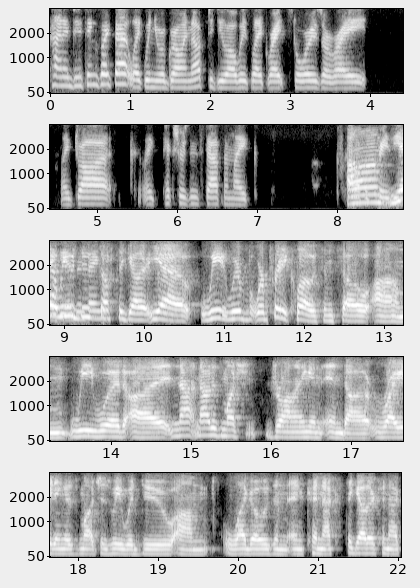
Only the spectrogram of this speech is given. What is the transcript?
kind of do things like that? Like when you were growing up, did you always like write stories or write like draw like pictures and stuff and like um, yeah, we would do things? stuff together. Yeah, we we're we're pretty close, and so um, we would uh, not not as much drawing and and uh, writing as much as we would do um, Legos and and K'NEX together. K'NEX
